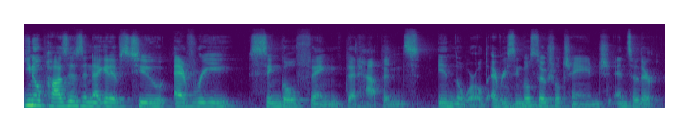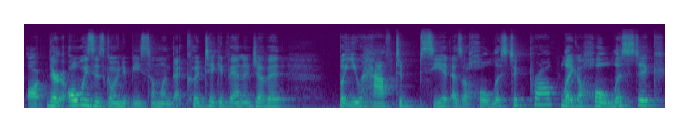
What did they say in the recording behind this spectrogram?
you know positives and negatives to every single thing that happens in the world every single social change and so there are, there always is going to be someone that could take advantage of it but you have to see it as a holistic prop like a holistic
